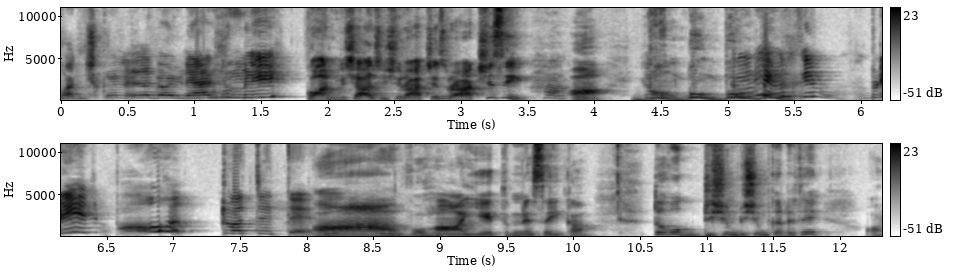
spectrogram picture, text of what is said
पंच करने लगा रैंडमली कौन? विशाल शिशु राक्षस और राक्षसी? हाँ। हाँ। Boom boom boom boom. उसके ब्रेन बहुत छोटे थे। हाँ वो हाँ ये तुमने सही कहा। तो वो डिशुम डिशुम कर रहे थे और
